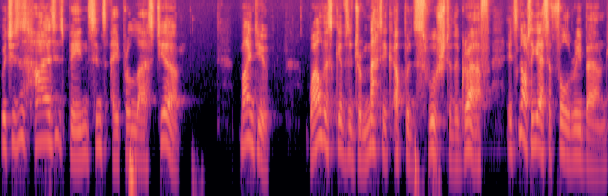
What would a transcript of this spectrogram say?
which is as high as it's been since April last year. Mind you, while this gives a dramatic upward swoosh to the graph, it's not yet a full rebound,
